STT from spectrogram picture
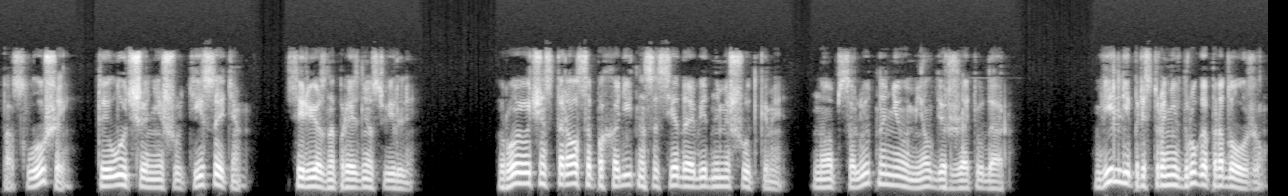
Послушай, ты лучше не шути с этим, серьезно произнес Вилли. Рой очень старался походить на соседа обидными шутками, но абсолютно не умел держать удар. Вилли, приструнив друга, продолжил.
